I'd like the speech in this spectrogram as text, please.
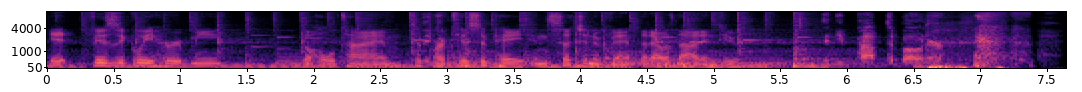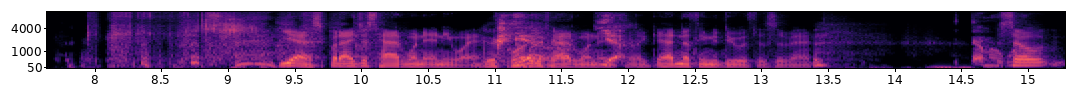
It physically hurt me the whole time to participate in such an event that I was not into. Then you popped the boner. Yes, but I just had one anyway. Good I would have had one. Yeah. Like it had nothing to do with this event. Dumb or what? So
